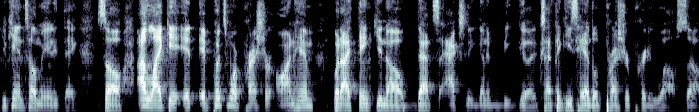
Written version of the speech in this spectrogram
You can't tell me anything. So I like it. It it puts more pressure on him, but I think you know that's actually going to be good because I think he's handled pressure pretty well. So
